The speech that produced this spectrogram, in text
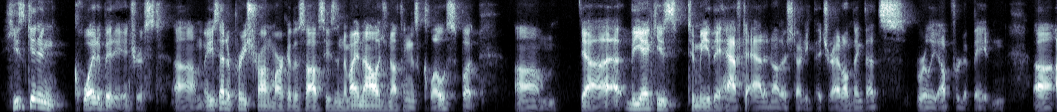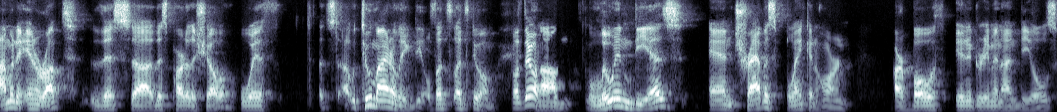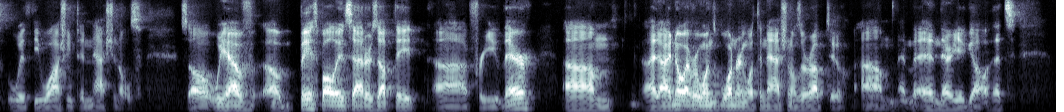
he's getting quite a bit of interest. Um, he's had a pretty strong market this offseason. To my knowledge, nothing is close, but um, yeah, the Yankees to me they have to add another starting pitcher. I don't think that's really up for debate. And uh, I'm going to interrupt this uh, this part of the show with uh, two minor league deals. Let's let's do them. Let's do them. Um, Lewin Diaz and Travis Blankenhorn are both in agreement on deals with the Washington Nationals. So we have a baseball insiders update uh, for you there. Um, I, I, know everyone's wondering what the Nationals are up to, um, and and there you go. That's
